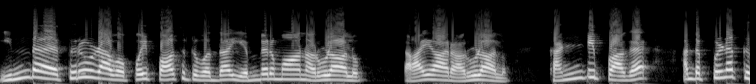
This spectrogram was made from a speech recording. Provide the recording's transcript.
இந்த திருவிழாவை போய் பார்த்துட்டு வந்தா எம்பெருமான் அருளாலும் தாயார் அருளாலும் கண்டிப்பாக அந்த பிணக்கு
